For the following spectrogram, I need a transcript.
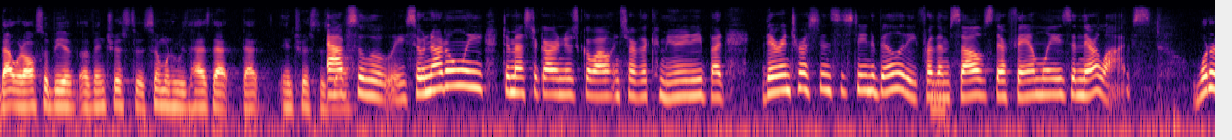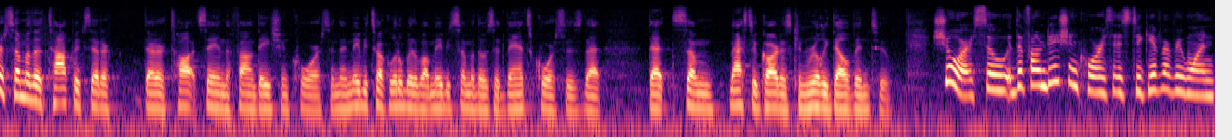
That would also be of, of interest to someone who has that, that interest as Absolutely. well? Absolutely. So not only domestic gardeners go out and serve the community, but they're interested in sustainability for mm -hmm. themselves, their families, and their lives. What are some of the topics that are that are taught, say, in the foundation course, and then maybe talk a little bit about maybe some of those advanced courses that that some master gardeners can really delve into? Sure. So the foundation course is to give everyone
